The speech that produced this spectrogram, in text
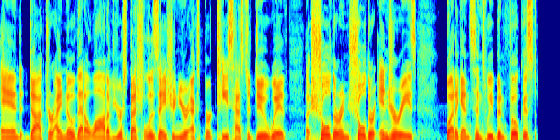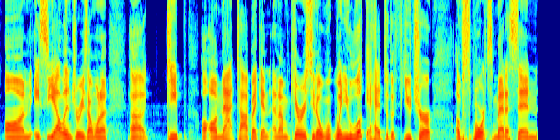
And, Doctor, I know that a lot of your specialization, your expertise has to do with uh, shoulder and shoulder injuries. But again, since we've been focused on ACL injuries, I want to uh, keep on that topic. And, and I'm curious, you know, when you look ahead to the future of sports medicine,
